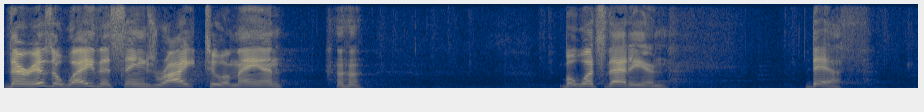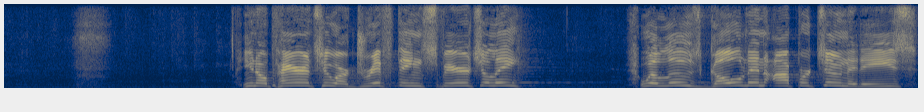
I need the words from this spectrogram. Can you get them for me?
There is a way that seems right to a man. but what's that end? Death. You know, parents who are drifting spiritually will lose golden opportunities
